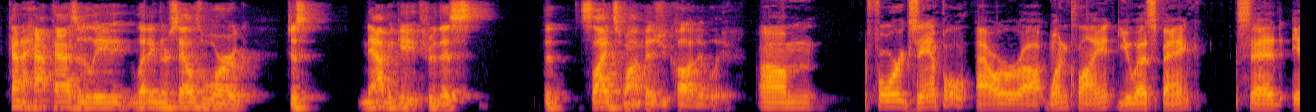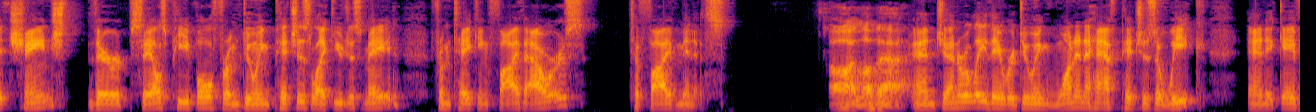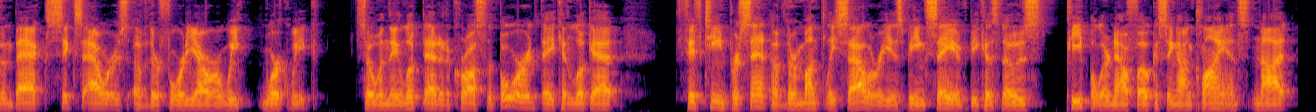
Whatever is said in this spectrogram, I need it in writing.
kind of haphazardly letting their sales org just navigate through this, the slide swamp, as you call it, I believe? Um, for example, our uh, one client, US Bank, said it changed their salespeople from doing pitches like you just made, from taking five hours to five minutes. Oh, I love that. And generally, they were doing one and a half pitches a week, and it gave them back six hours of their 40 hour week work week. So when they looked at it across the board, they can look at 15% of their monthly salary is being saved because those people are now focusing on clients, not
